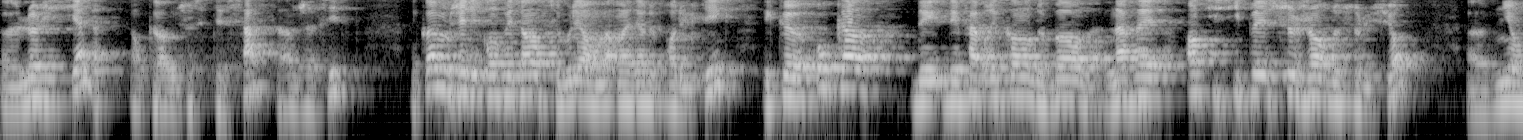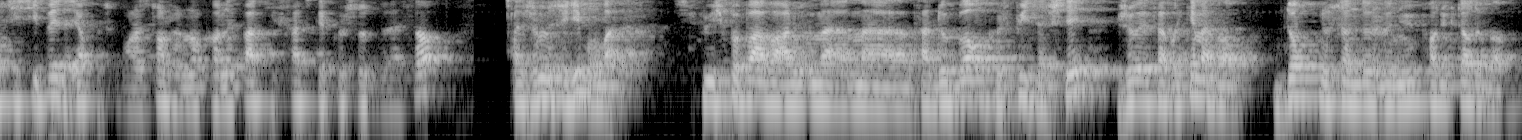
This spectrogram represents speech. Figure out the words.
euh, logiciel, donc une société SaaS, hein, j'assiste. Mais comme j'ai des compétences, si vous voulez, en, matière de productique, et que aucun des, des fabricants de bornes n'avait anticipé ce genre de solution, euh, ni anticipé d'ailleurs, parce que pour l'instant je n'en connais pas qui fasse quelque chose de la sorte, je me suis dit bon bah je peux pas avoir ma, ma, enfin, de bornes que je puisse acheter, je vais fabriquer ma borne. Donc nous sommes devenus producteurs de bornes.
